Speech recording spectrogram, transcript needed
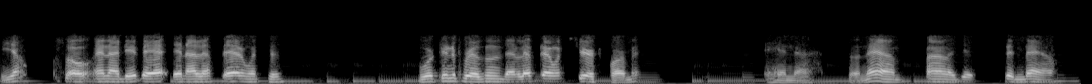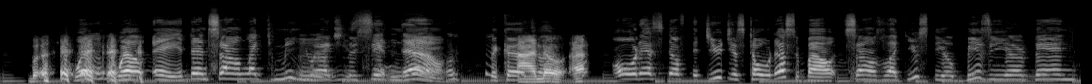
Yeah. So and I did that. Then I left there and went to worked in the prison. Then left there and went to the sheriff's department. And uh, so now I'm finally just sitting down. But Well, well, hey, it doesn't sound like to me you Mm, actually you're sitting down, because I know. uh, I, all that stuff that you just told us about sounds like you're still busier than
